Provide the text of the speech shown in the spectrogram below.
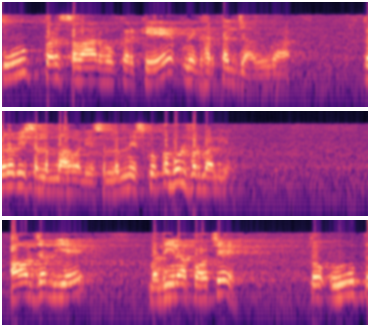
اونٹ پر سوار ہو کر کے اپنے گھر تک جاؤں گا۔ تو نبی صلی اللہ علیہ وسلم نے اس کو قبول فرما لیا۔ اور جب یہ مدینہ پہنچے، تو اونٹ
